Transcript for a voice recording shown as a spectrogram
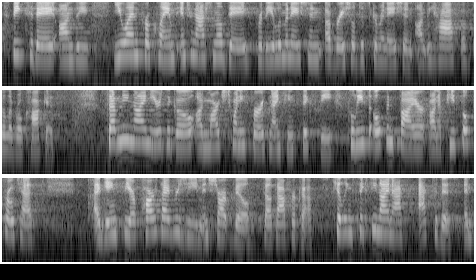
speak today on the UN-proclaimed International Day for the Elimination of Racial Discrimination on behalf of the Liberal Caucus. 79 years ago, on March 21, 1960, police opened fire on a peaceful protest against the apartheid regime in Sharpeville, South Africa, killing 69 ac activists and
